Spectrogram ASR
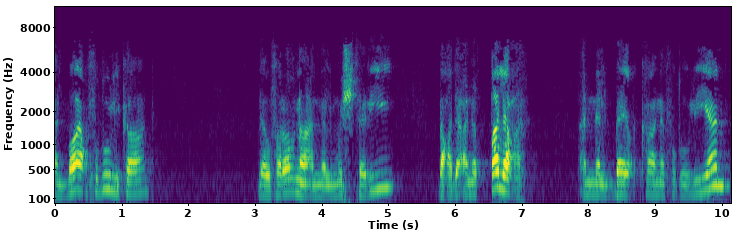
البائع فضولي كان. لو فرضنا أن المشتري بعد أن اطلع أن البيع كان فضوليا.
